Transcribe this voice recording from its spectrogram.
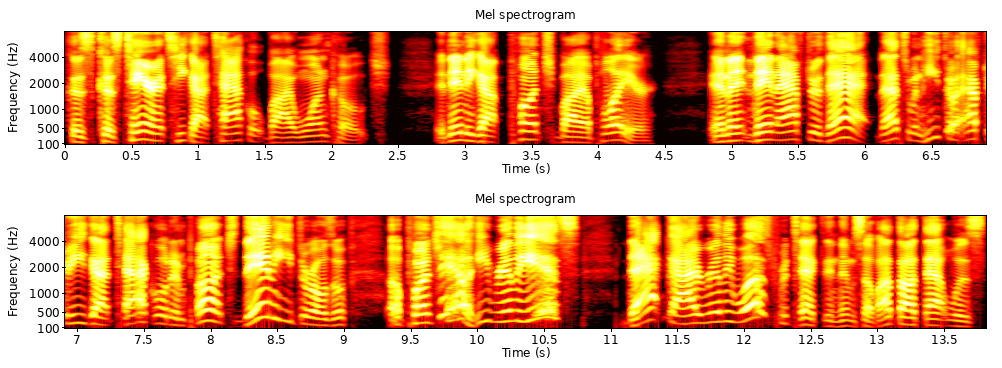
because because Terrence he got tackled by one coach and then he got punched by a player. And then after that, that's when he throw after he got tackled and punched, then he throws a, a punch. Hell, he really is. That guy really was protecting himself. I thought that was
